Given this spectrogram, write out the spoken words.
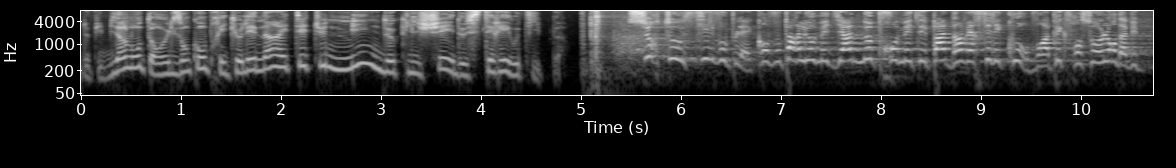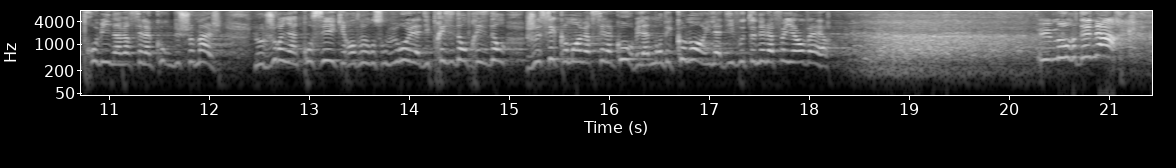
Depuis bien longtemps, ils ont compris que l'ENA était une mine de clichés et de stéréotypes. Surtout, s'il vous plaît, quand vous parlez aux médias, ne promettez pas d'inverser les courbes. Vous vous rappelez que François Hollande avait promis d'inverser la courbe du chômage. L'autre jour, il y a un conseiller qui est rentré dans son bureau, il a dit Président, président, je sais comment inverser la courbe. Il a demandé comment. Il a dit Vous tenez la feuille à l'envers. Humour d'énarque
